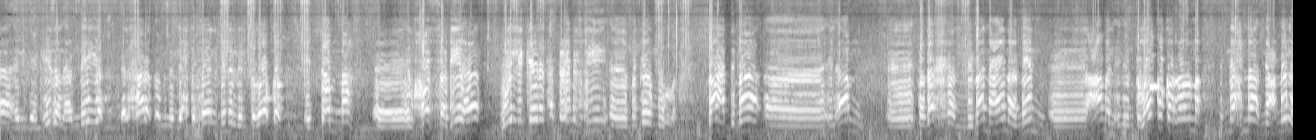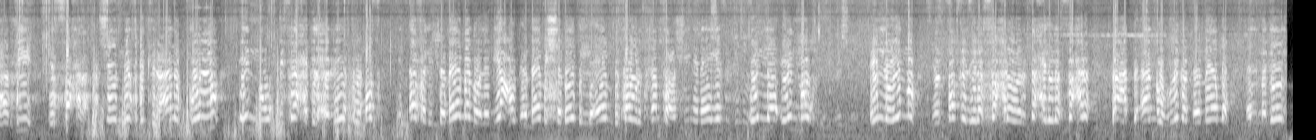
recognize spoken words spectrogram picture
الاجهزه الأمنية الحركة من الاحتفال من الانطلاقة التامة آه، الخاصة بيها واللي كانت هتتعمل في آه، مكان مغلق. بعد ما آه، الأمن آه، تدخل لمنعنا من آه، عمل الانطلاقة قررنا إن إحنا نعملها في الصحراء عشان نثبت للعالم كله إنه مساحة الحرية في مصر انقفلت تماما ولم يعد أمام الشباب اللي قام بثورة 25 يناير إلا إنه إلا إنه ينتقل إلى الصحراء يغلق تماما المجال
